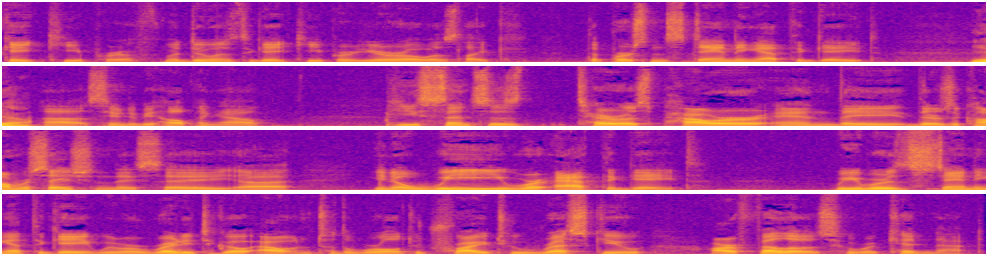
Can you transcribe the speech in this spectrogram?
gatekeeper. If Maduin's the gatekeeper, Yura was like the person standing at the gate, Yeah. uh, seemed to be helping out. He senses Terra's power, and they there's a conversation. They say, uh, you know, we were at the gate. We were standing at the gate. We were ready to go out into the world to try to rescue our fellows who were kidnapped.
